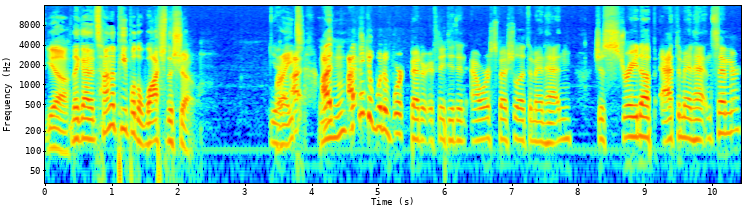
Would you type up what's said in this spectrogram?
yeah. They got a ton of people to watch the show. Yeah, Right. I, I, I think it would have worked better if they did an hour special at the Manhattan, just straight up at the Manhattan Center,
